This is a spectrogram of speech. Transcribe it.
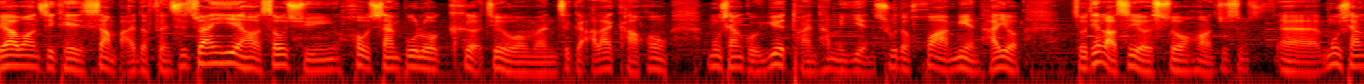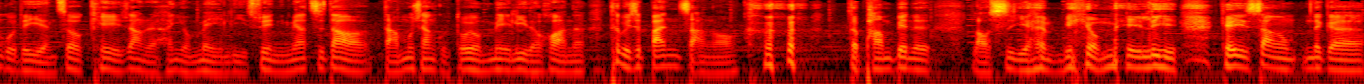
不要忘记可以上白的粉丝专业哈，搜寻后山部落客，就有我们这个阿拉卡洪木香谷乐团他们演出的画面。还有昨天老师有说哈，就是呃木香谷的演奏可以让人很有魅力，所以你们要知道打木香谷多有魅力的话呢，特别是班长哦。的旁边的老师也很没有魅力，可以上那个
